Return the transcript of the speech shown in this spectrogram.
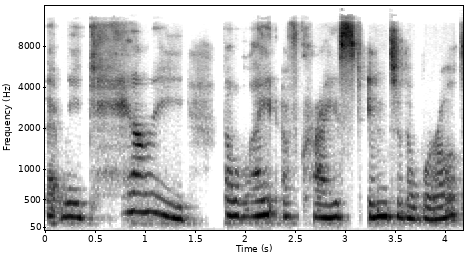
that we carry the light of Christ into the world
